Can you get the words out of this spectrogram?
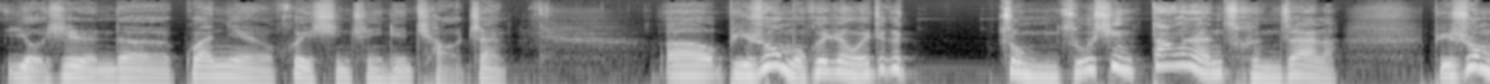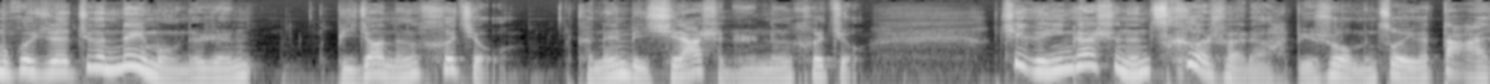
有些人的观念会形成一点挑战。呃，比如说我们会认为这个种族性当然存在了，比如说我们会觉得这个内蒙的人比较能喝酒，可能比其他省的人能喝酒，这个应该是能测出来的？比如说我们做一个大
